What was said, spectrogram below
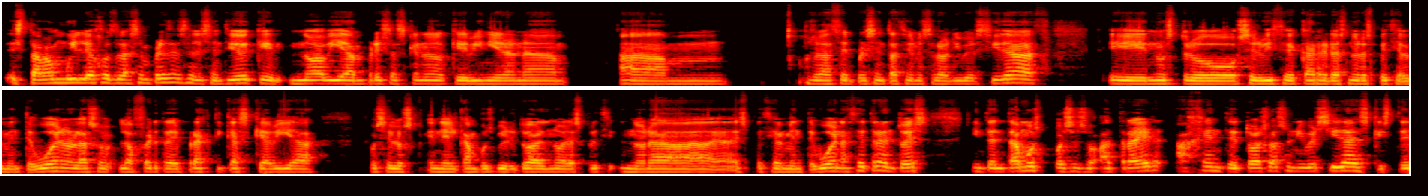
estaba muy lejos de las empresas en el sentido de que no había empresas que, vinieran mm, pues, a hacer presentaciones a la universidad, eh, nuestro servicio de carreras no era especialmente bueno, la, oferta de prácticas que había pues en, el campus virtual no era, no era especialmente buena, etcétera. Entonces intentamos, pues eso, atraer a gente de todas las universidades que esté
